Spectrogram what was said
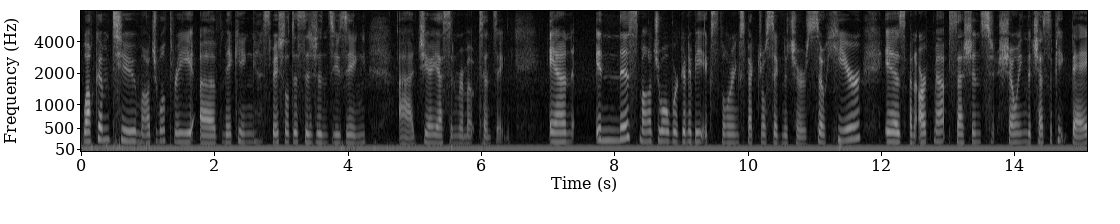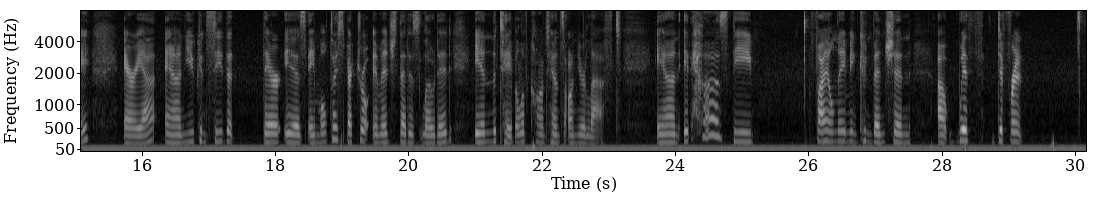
Welcome to Module 3 of Making Spatial Decisions Using uh, GIS and Remote Sensing. And in this module, we're going to be exploring spectral signatures. So here is an ArcMap session showing the Chesapeake Bay area, and you can see that there is a multispectral image that is loaded in the table of contents on your left. And it has the file naming convention uh, with different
